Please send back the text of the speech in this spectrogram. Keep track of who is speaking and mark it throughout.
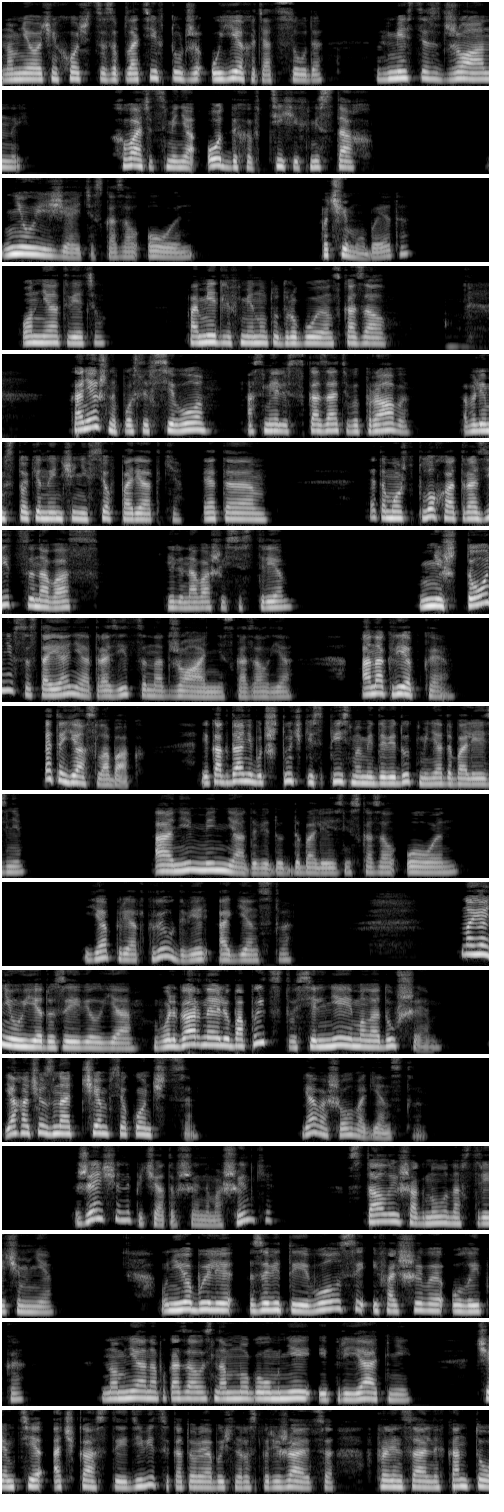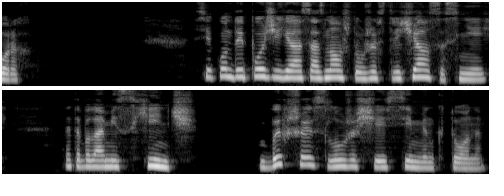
Speaker 1: но мне очень хочется, заплатив, тут же уехать отсюда, вместе с Джоанной. Хватит с меня отдыха в тихих местах. — Не уезжайте, — сказал Оуэн. — Почему бы это? Он не ответил. Помедлив минуту-другую, он сказал. — Конечно, после всего, осмелюсь сказать, вы правы. В Лимстоке нынче не все в порядке. Это... Это может плохо отразиться на вас или на вашей сестре. Ничто не в состоянии отразиться на Джоанне, — сказал я. Она крепкая. Это я слабак. И когда-нибудь штучки с письмами доведут меня до болезни. — Они меня доведут до болезни, — сказал Оуэн. Я приоткрыл дверь агентства. «Но я не уеду», — заявил я. «Вульгарное любопытство сильнее малодушия. Я хочу знать, чем все кончится». Я вошел в агентство. Женщина, печатавшая на машинке, встала и шагнула навстречу мне. У нее были завитые волосы и фальшивая улыбка, но мне она показалась намного умней и приятней, чем те очкастые девицы, которые обычно распоряжаются в провинциальных конторах, Секундой позже я осознал, что уже встречался с ней. Это была мисс Хинч, бывшая служащая Симмингтона.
